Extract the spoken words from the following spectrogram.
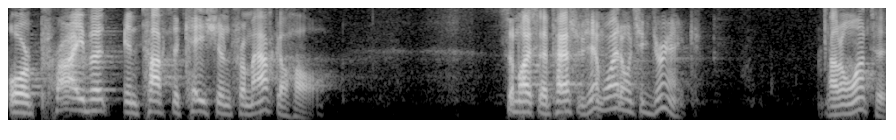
or private intoxication from alcohol. Somebody said, Pastor Jim, why don't you drink? I don't want to.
